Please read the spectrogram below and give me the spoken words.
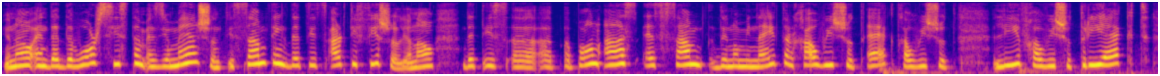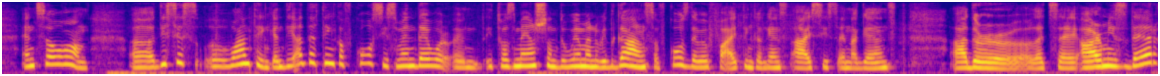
you know and that the war system as you mentioned is something that is artificial you know that is uh, upon us as some denominator how we should act how we should live how we should react and so on. Uh, this is uh, one thing. And the other thing of course is when they were and it was mentioned the women with guns. Of course they were fighting against isis and against other uh, let's say armies there.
